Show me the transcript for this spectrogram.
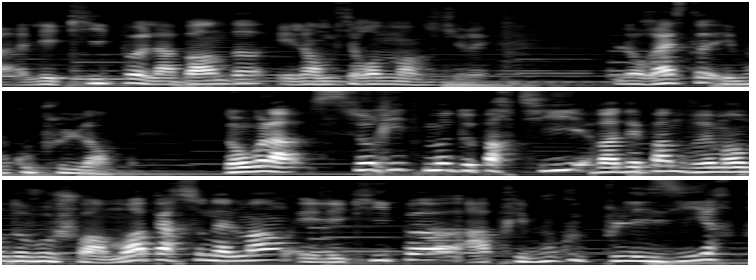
euh, l'équipe, la bande et l'environnement, je dirais. Le reste est beaucoup plus lent. Donc voilà, ce rythme de partie va dépendre vraiment de vos choix. Moi personnellement et l'équipe a pris beaucoup de plaisir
